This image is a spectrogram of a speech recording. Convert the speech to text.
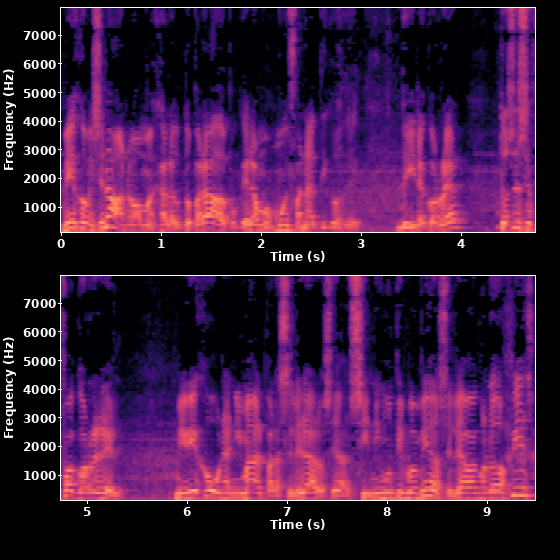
mi viejo me dice, no, no vamos a dejar el auto parado, porque éramos muy fanáticos de, de ir a correr, entonces se fue a correr él. Mi viejo un animal para acelerar, o sea, sin ningún tipo de miedo, aceleraba con los dos pies,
